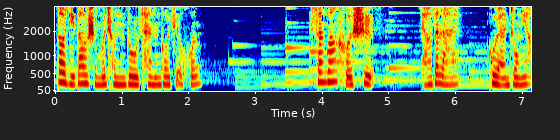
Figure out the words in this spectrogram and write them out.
到底到什么程度才能够结婚？三观合适，聊得来固然重要，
